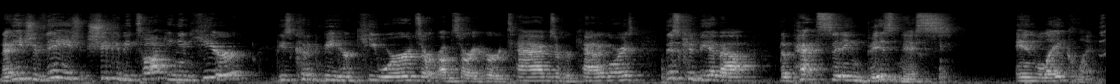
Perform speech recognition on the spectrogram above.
Now each of these, she could be talking in here. These could be her keywords or, I'm sorry, her tags or her categories. This could be about the pet sitting business in Lakeland.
